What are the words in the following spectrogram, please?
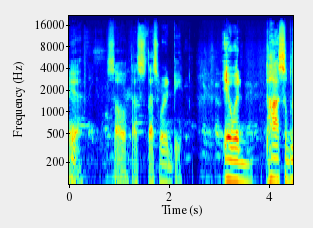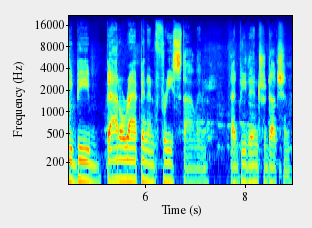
Yeah. So that's that's where it'd be. It would possibly be battle rapping and freestyling. That'd be the introduction.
